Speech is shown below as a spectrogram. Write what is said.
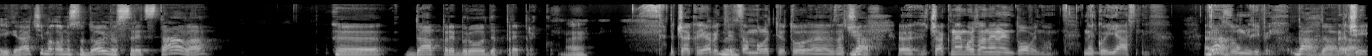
igračima, odnosno dovoljno sredstava E, da prebrode prepreku. Ne? Čak, ja bih ti samo letio tu, e, znači, e, čak ne možda ne dovoljno, nego jasnih, razumljivih. Da, da, znači,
